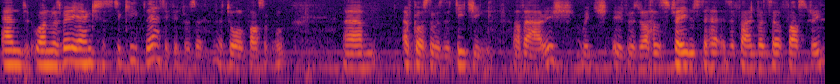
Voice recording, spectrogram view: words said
and one was very anxious to keep that if it was a, at all possible. Um, of course, there was the teaching of Irish, which it was rather strange to, ha- to find oneself fostering,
